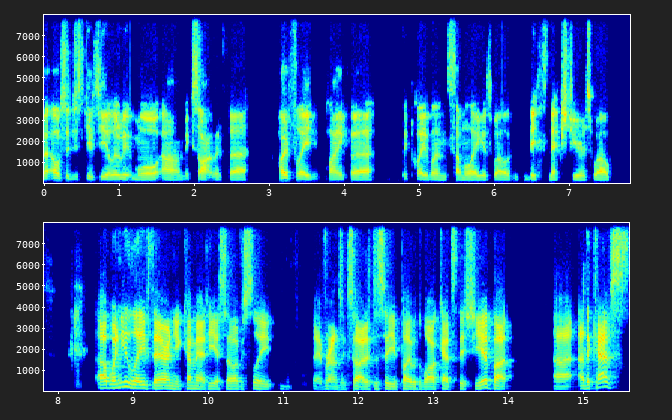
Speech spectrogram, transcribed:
but also just gives you a little bit more um, excitement for hopefully playing for the Cleveland Summer League as well this next year as well. Uh, when you leave there and you come out here, so obviously everyone's excited to see you play with the Wildcats this year, but uh, are the Cavs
